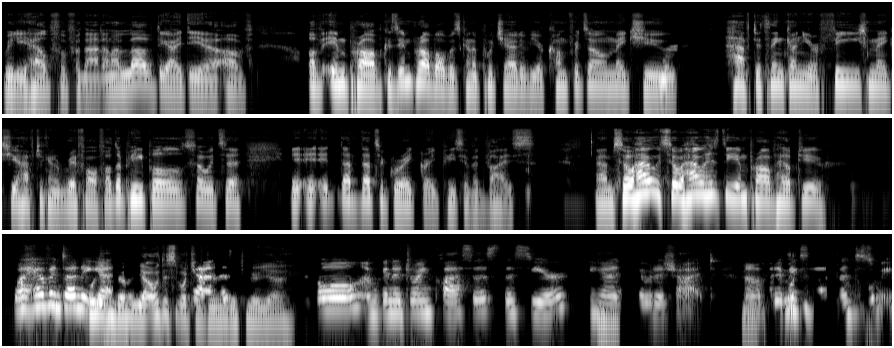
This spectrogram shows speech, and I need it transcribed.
really helpful for that, and I love the idea of of improv because improv always kind of puts you out of your comfort zone, makes you have to think on your feet, makes you have to kind of riff off other people. So it's a it, it, that that's a great great piece of advice. Um, so how so how has the improv helped you? well i haven't done it Oh, yet done it yet. Oh, this is what yeah you're doing this this year. Yeah, goal i'm going to join classes this year Mhm. and give it a shot yeah. uh, but it What makes did a lot of sense to me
